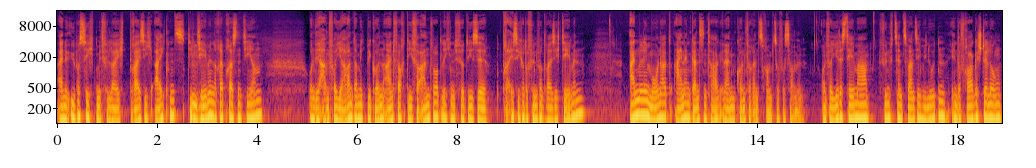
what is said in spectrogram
eine Übersicht mit vielleicht 30 Icons, die mhm. Themen repräsentieren. Und wir haben vor Jahren damit begonnen, einfach die Verantwortlichen für diese 30 oder 35 Themen einmal im Monat einen ganzen Tag in einem Konferenzraum zu versammeln. Und für jedes Thema 15, 20 Minuten in der Fragestellung,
